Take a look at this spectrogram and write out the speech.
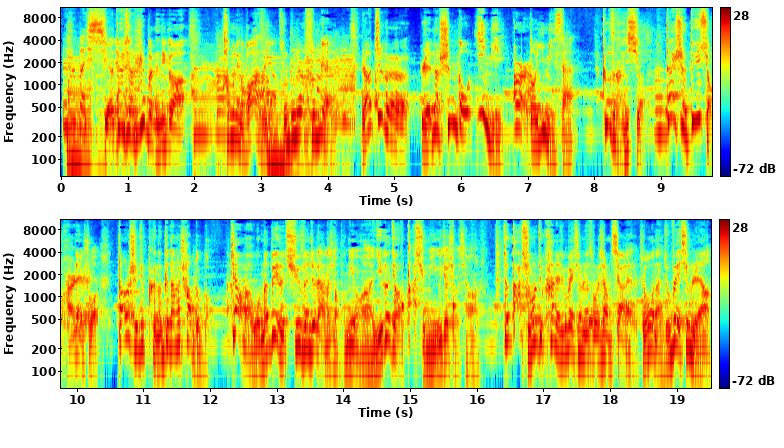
日本鞋，就像日本的那个他们那个袜子一样，从中间分开。然后这个人呢，身高一米二到一米三。个子很小，但是对于小孩来说，当时就可能跟他们差不多高。这样吧，我们为了区分这两个小朋友啊，一个叫大熊，一个叫小强。这大熊就看着这个外星人从这上面下来了之后呢，就外星人啊，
